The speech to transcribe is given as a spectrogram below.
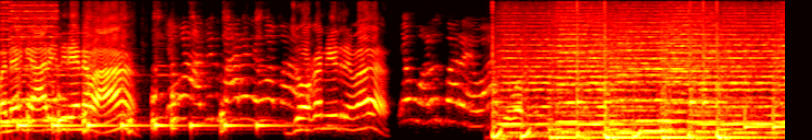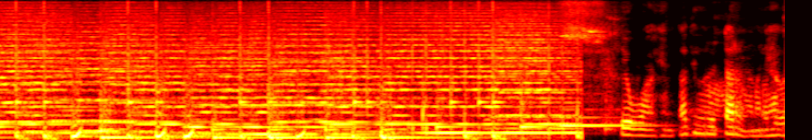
ಮನ್ಯಾಗ ಯಾರು ಇದ್ದೀರೇನವ ಜೋಗ ನೀಡ್ರಿವ ಎಂತ ದೇವ್ರ ಇಟ್ಟಾರ ಮನ್ಯಾಗ.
